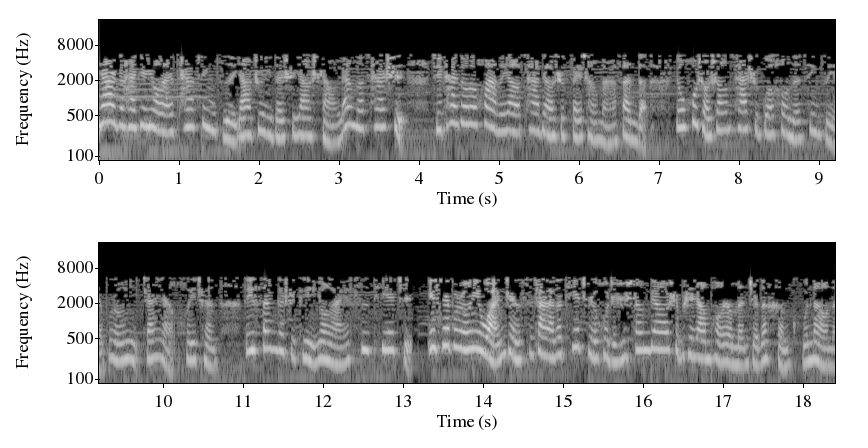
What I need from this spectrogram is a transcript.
第二个还可以用来擦镜子，要注意的是要少量的擦拭，挤太多的话呢，要擦掉是非常麻烦的。用护手霜擦拭过后呢，镜子也不容易沾染灰尘。第三个是可以用来撕贴纸，一些不容易完整撕下来的贴纸或者是商标，是不是让朋友们觉得很苦恼呢？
